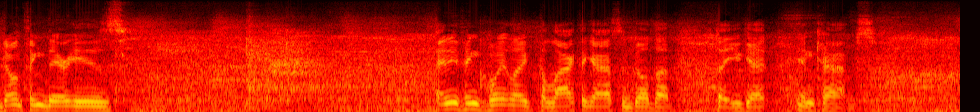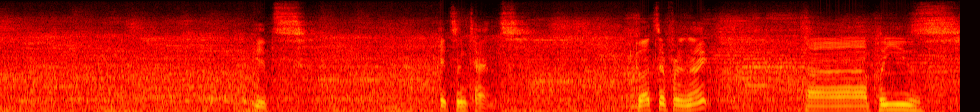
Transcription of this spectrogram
I don't think there is anything quite like the lactic acid buildup that you get in calves. It's it's intense. But that's it for tonight. Uh, please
